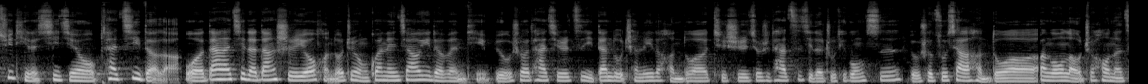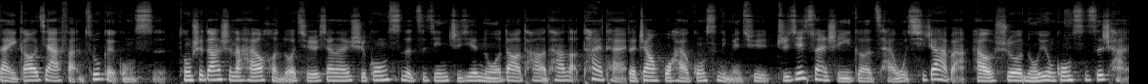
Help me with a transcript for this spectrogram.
具体的细节我不太记得了，我大概记得当时有很多这种关联交易的问题，比如说他其实自己单独成立了很多，其实就是他自己的主体公司，比如说租下了很多办公楼之后呢，再以高价返租给公司。同时当时呢还有很多其实相当于是公司的资金直接挪到他和他老太太的账户，还有公司里面去，直接算是一个财务欺诈吧。还有说挪用公司资产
